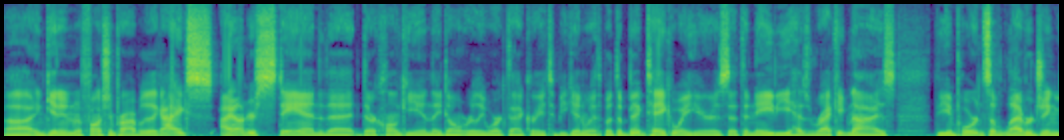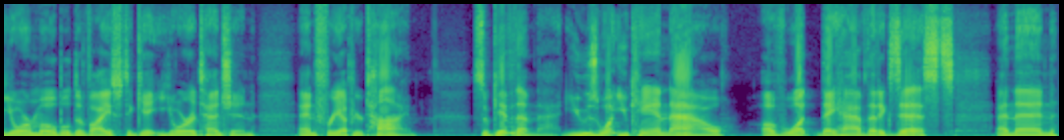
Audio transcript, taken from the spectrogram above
uh, and getting them to function properly. Like I, ex- I understand that they're clunky and they don't really work that great to begin with. But the big takeaway here is that the Navy has recognized the importance of leveraging your mobile device to get your attention and free up your time. So give them that. Use what you can now of what they have that exists, and then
